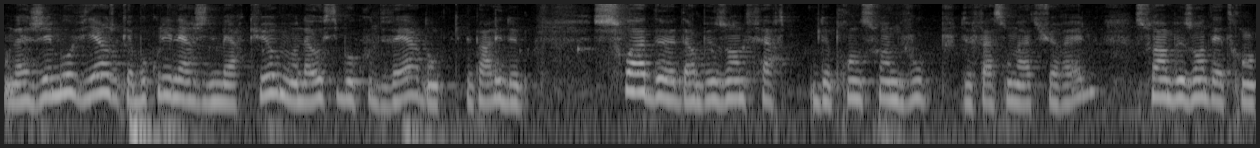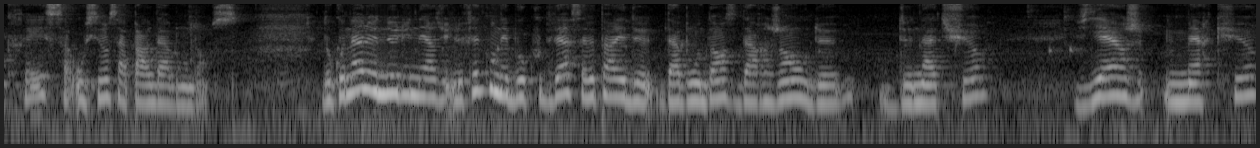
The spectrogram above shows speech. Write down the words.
On a Gémeaux Vierge, donc il y a beaucoup l'énergie de Mercure, mais on a aussi beaucoup de verre, donc il peut parler de soit d'un besoin de, prendre soin de vous de façon naturelle, soit un besoin d'être ancré, ou sinon ça parle d'abondance. Donc on a le nœud lunaire, le fait qu'on ait beaucoup de verre, ça veut parler d'abondance, d'argent ou de, nature. Vierge, Mercure,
